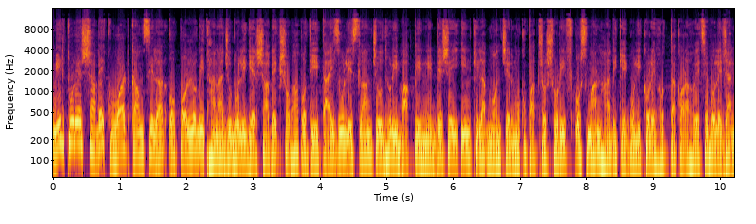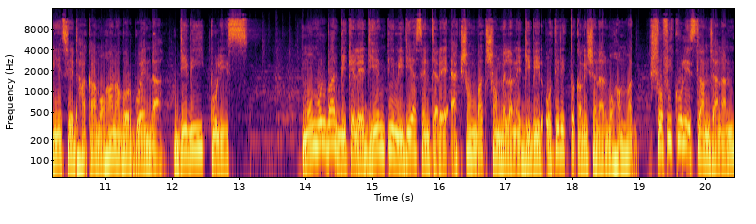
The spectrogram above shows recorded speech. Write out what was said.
মিরপুরের সাবেক ওয়ার্ড কাউন্সিলর ও পল্লবী থানা যুবলীগের সাবেক সভাপতি তাইজুল ইসলাম চৌধুরী বাপ্পির নির্দেশেই ইনকিলাব মঞ্চের মুখপাত্র শরীফ ওসমান হাদিকে গুলি করে হত্যা করা হয়েছে বলে জানিয়েছে ঢাকা মহানগর গোয়েন্দা, ডিবি, পুলিশ। মঙ্গলবার বিকেলে ডিএমপি মিডিয়া সেন্টারে এক সংবাদ সম্মেলনে ডিবির অতিরিক্ত কমিশনার মোহাম্মদ শফিকুল ইসলাম জানান,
